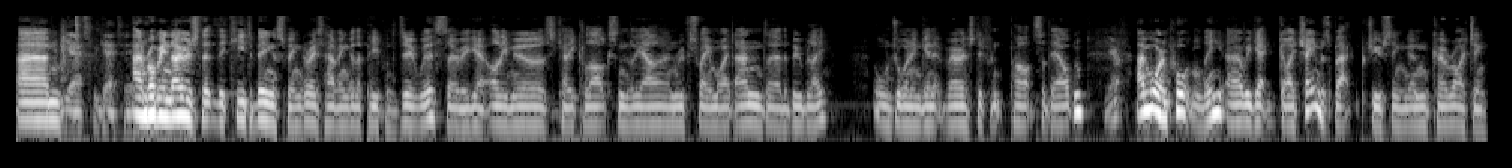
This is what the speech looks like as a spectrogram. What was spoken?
Um, Yes, we get it. and Robbie knows that the key to being a swinger is having other people to do it with. So we get Olly Murs, Kelly Clarkson, Lily Allen, Rufus Wainwright, and uh, the Buble all joining in at various different parts of the album. Yep. And more importantly, uh, we get Guy Chambers back producing and co-writing.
